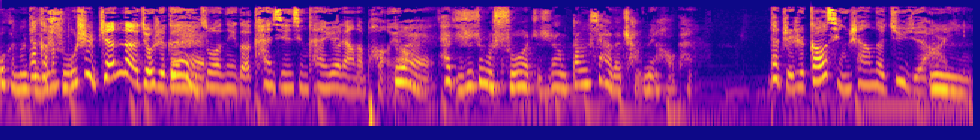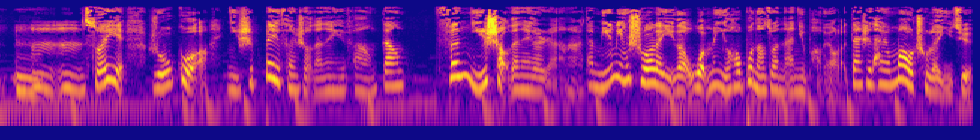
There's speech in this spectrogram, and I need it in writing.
我可能他可能不是真的就是跟你做那个看星星看月亮的朋友，对他只是这么说，只是让当下的场面好看。他只是高情商的拒绝而已。嗯嗯嗯。所以，如果你是被分手的那一方，当分你手的那个人啊，他明明说了一个“我们以后不能做男女朋友了”，但是他又冒出了一句。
